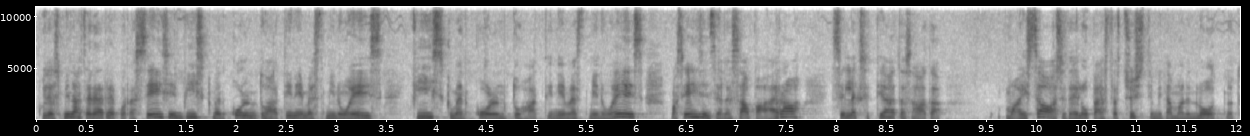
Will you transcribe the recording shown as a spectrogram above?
kuidas mina seal järjekorras seisin, viiskümmend kolm tuhat inimest minu ees, viiskümmend kolm tuhat inimest minu ees, ma seisin selle saba ära selleks, et teada saada ma ei saa seda elupäästvat süsti, mida ma olin lootnud.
